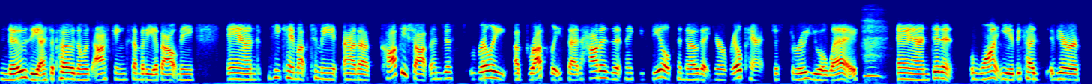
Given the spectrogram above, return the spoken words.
nosy, I suppose, and was asking somebody about me. And he came up to me at a coffee shop and just really abruptly said, How does it make you feel to know that your real parents just threw you away and didn't want you because of your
